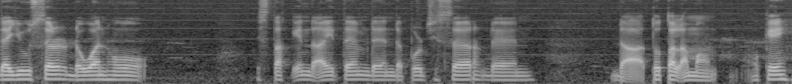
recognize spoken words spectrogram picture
the user the one who stuck in the item then the purchaser then the total amount okay?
